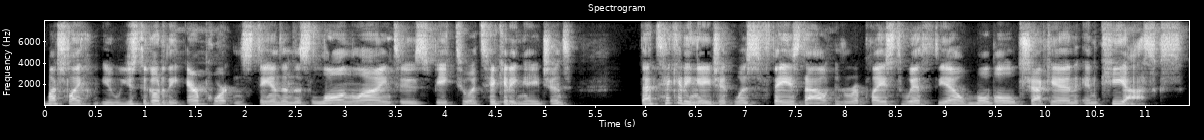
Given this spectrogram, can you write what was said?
much like you used to go to the airport and stand in this long line to speak to a ticketing agent, that ticketing agent was phased out and replaced with you know mobile check-in and kiosks.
